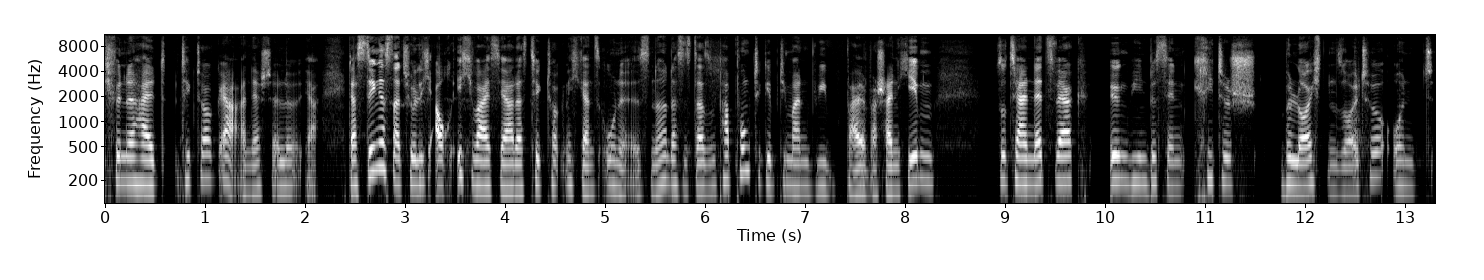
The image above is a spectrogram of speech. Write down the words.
ich finde halt TikTok, ja, an der Stelle, ja. Das Ding ist natürlich, auch ich weiß ja, dass TikTok nicht ganz ohne ist, ne? Dass es da so ein paar Punkte gibt, die man, wie bei wahrscheinlich jedem sozialen Netzwerk, irgendwie ein bisschen kritisch beleuchten sollte. Und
